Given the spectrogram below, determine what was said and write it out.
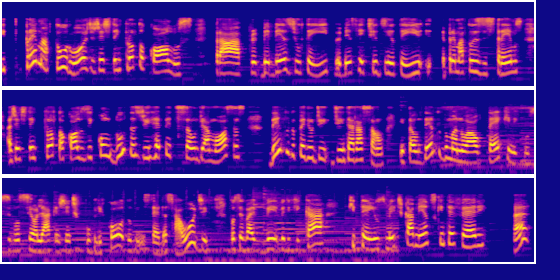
E prematuro, hoje, a gente tem protocolos para bebês de UTI, bebês retidos em UTI, prematuros extremos. A gente tem protocolos e condutas de repetição de amostras dentro do período de, de internação. Então, dentro do manual técnico, se você olhar que a gente publicou do Ministério da Saúde, você vai ver, verificar que tem os medicamentos que interferem né?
